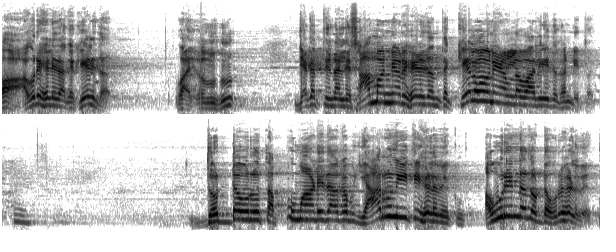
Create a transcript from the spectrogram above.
ಆ ಅವರು ಹೇಳಿದಾಗ ಕೇಳಿದ. ವಾಲಿ ಹ್ಮ್, ಹ್ಮ್. ಜಗತ್ತಿನಲ್ಲಿ ಸಾಮಾನ್ಯರು ಹೇಳಿದಂತೆ ಕೇಳುವವನೇ ಅಲ್ಲ ವಾಲಿ ಇದು ಖಂಡಿತ. ದೊಡ್ಡವರು ತಪ್ಪು ಮಾಡಿದಾಗ ಯಾರು ನೀತಿ ಹೇಳಬೇಕು? ಅವರಿಂದ ದೊಡ್ಡವರು ಹೇಳಬೇಕು.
